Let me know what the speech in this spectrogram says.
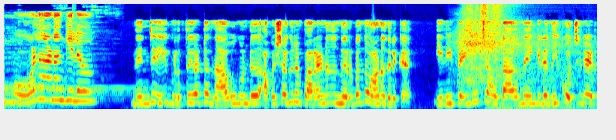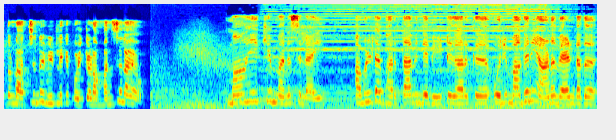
മോളാണെങ്കിലോ? നിന്റെ ഈ വൃത്തികെട്ട നാവ് കൊണ്ട് അപശകുനം പറയണമെന്ന് നിർബന്ധമാണ് നിനക്ക്. ഇനി പെങ്കുച്ച ഉണ്ടാകുന്നെങ്കിൽ നീ കൊച്ചിനെ എടുത്തോണ്ട് അച്ഛന്റെ വീട്ടിലേക്ക് പോയിക്കണം. മനസ്സിലായോ? മായയ്ക്ക് മനസ്സിലായി. അവളുടെ ഭർത്താവിന്റെ വീട്ടുകാർക്ക് ഒരു മകനെയാണ് വേണ്ടത്.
